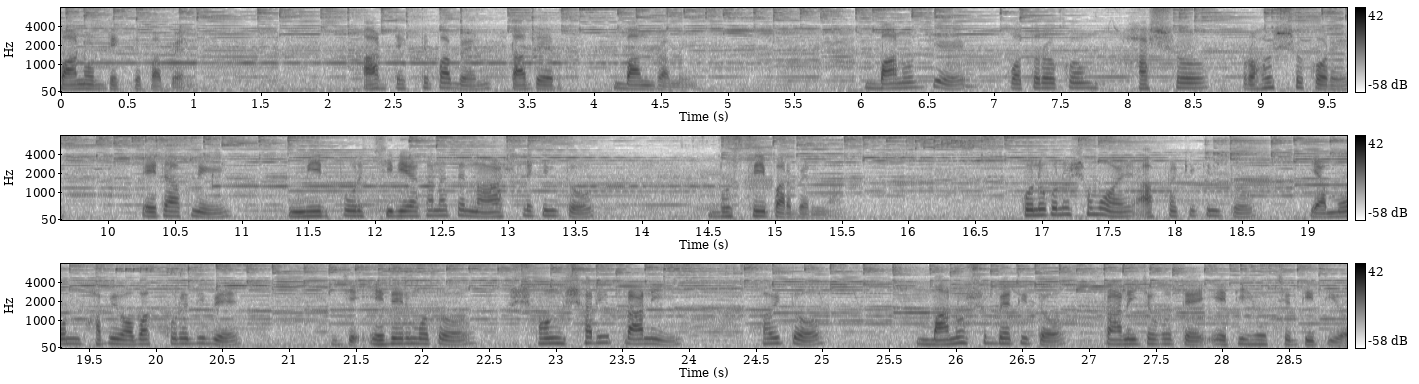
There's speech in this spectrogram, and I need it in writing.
বানর দেখতে পাবেন। আর দেখতে পাবেন তাদের বানরামি। বানর যে কত রকম হাস্য রহস্য করে, এটা আপনি মিরপুর চিড়িয়াখানাতে না আসলে কিন্তু বুঝতেই পারবেন না। কোনো কোনো সময় আপনাকে কিন্তু এমনভাবে অবাক করে দিবে যে এদের মতো সংসারী প্রাণী হয়তো মানুষ ব্যতীত প্রাণী জগতে এটি হচ্ছে দ্বিতীয়।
